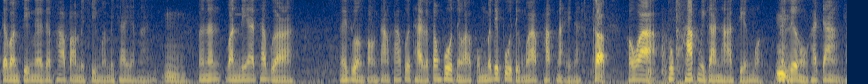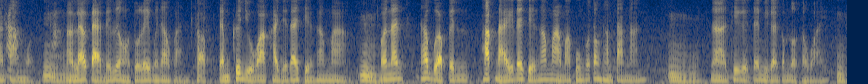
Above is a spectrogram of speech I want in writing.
แต่ความจริงแล้วแต่ภาพความเป็นจริงมันไม่ใช่อย่างนั้นอืมเพราะฉะนั้นวันนี้ถ้าเบื่อ ในส่วนของทางพรรคเพื่อไทยเราต้องพูดนะว่าผมไม่ได้พูดถึงว่าพรรคไหนนะครับ เพราะว่าทุกพรรคมีการหาเสียงหมด อืม ในเรื่องของค่าจ้างขั้นค่ะต่ำหมดอืมอ่าแล้วแต่ในเรื่องของตัวเลขไม่เท่ากัน ครับ แต่มันขึ้นอยู่ว่าใครจะได้เสียงข้างมาก อืมเพราะฉะนั้นถ้าเบื่อเป็นพรรคไหนได้เสียงข้างมากมาคุณก็ต้องทำตามนั้นอืมนะที่ได้มีการกำหนดเอาไว้อืม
